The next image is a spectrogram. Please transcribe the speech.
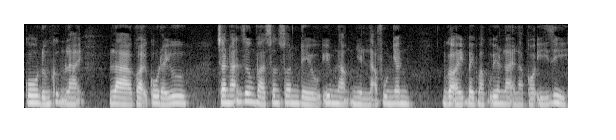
cô đứng khựng lại, là gọi cô đấy ư. Trần Hãn Dương và Xuân Xuân đều im lặng nhìn lão phu nhân. Gọi Bạch Mạc Uyên lại là có ý gì?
